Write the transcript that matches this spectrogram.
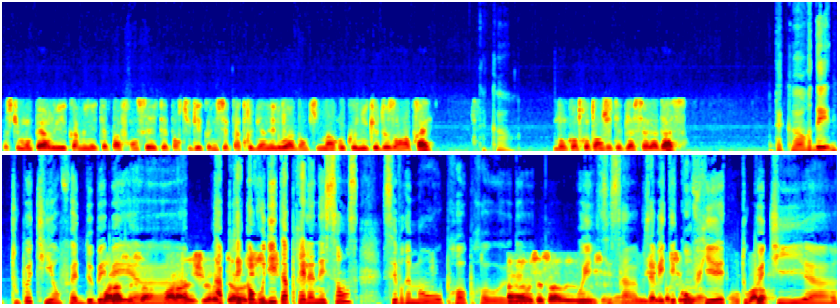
parce que mon père, lui, comme il n'était pas français, était portugais, connaissait pas très bien les lois, donc il m'a reconnu que deux ans après. D'accord. Donc entre-temps, j'étais placé à la DAS. D'accord, des tout petits en fait, de bébés. Voilà, c'est ça. euh, Voilà, je vais rester, Après, quand je- vous dites après la naissance, c'est vraiment au propre. euh, Ah, oui, c'est ça. Oui, oui, c'est ça. oui, Vous avez été passé, confié tout voilà. petit à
